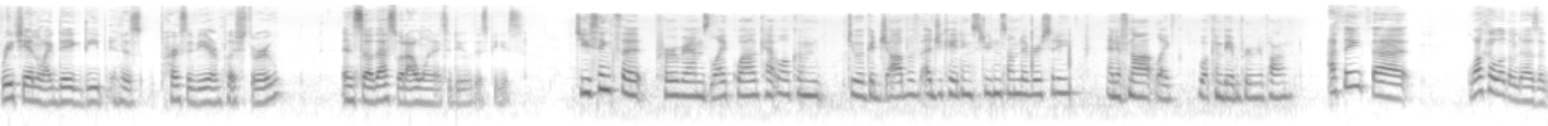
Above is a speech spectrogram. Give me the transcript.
reach in and like dig deep and just persevere and push through. And so that's what I wanted to do with this piece. Do you think that programs like Wildcat Welcome do a good job of educating students on diversity? And if not, like what can be improved upon? I think that Wildcat Welcome does a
